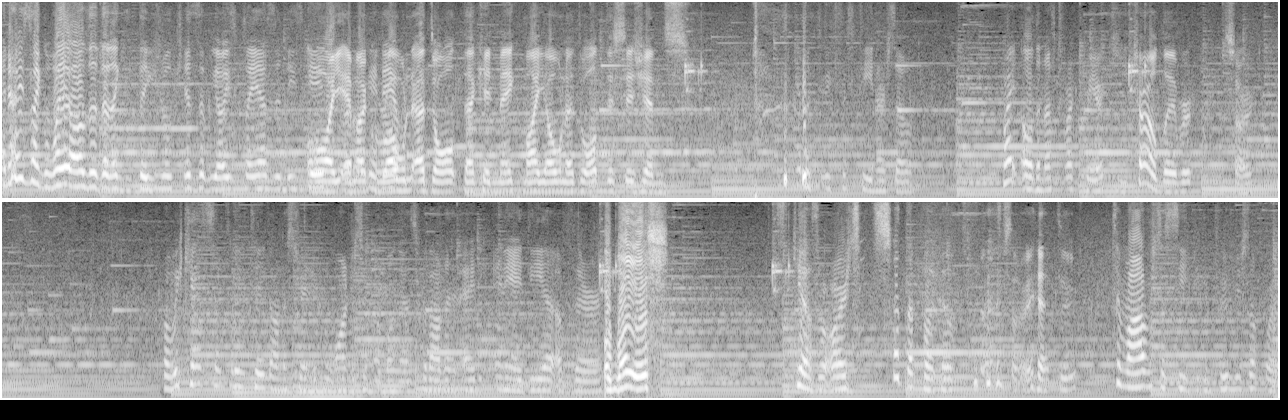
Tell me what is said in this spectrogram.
I know he's like way older than like the usual kids that we always play as in these games. Oh, I but am a okay, damn. grown adult that can make my own adult decisions. You look to be 15 or so. Quite old enough to work for your keep. Child labor. Sorry. But we can't simply take on a stranger who wanders in among us without an, any idea of their Among Us. skills or origins. Shut the fuck up. I'm sorry, I had to. Tomorrow we shall see if you can prove yourself worthy.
